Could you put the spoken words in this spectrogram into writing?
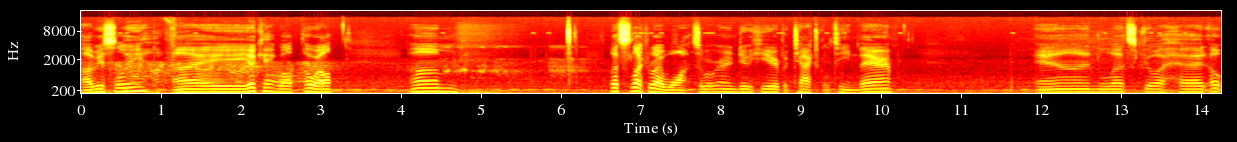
Obviously, I... Okay, well, oh well. Um... Let's select what I want. So what we're going to do here, put tactical team there. And let's go ahead... Oh.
